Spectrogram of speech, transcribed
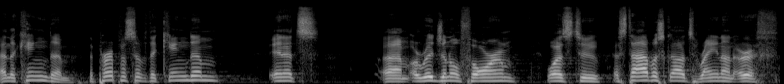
and the kingdom. The purpose of the kingdom in its um, original form was to establish God's reign on earth.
